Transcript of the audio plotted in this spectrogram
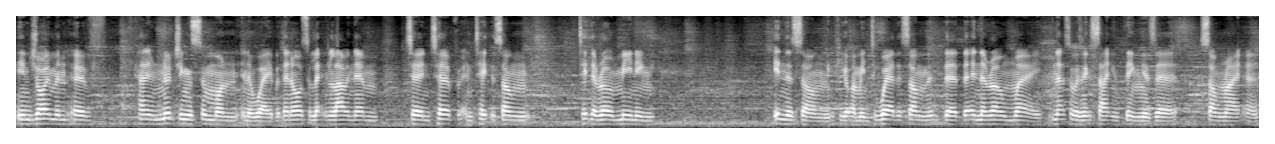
the enjoyment of kind of nudging someone in a way, but then also letting, allowing them to interpret and take the song, take their own meaning in the song, if you get what I mean, to wear the song the, the, in their own way, and that's always an exciting thing as a songwriter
